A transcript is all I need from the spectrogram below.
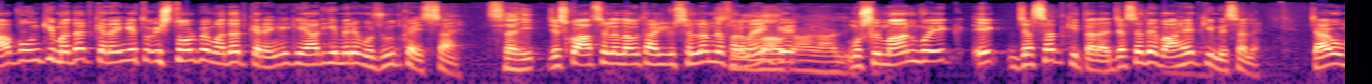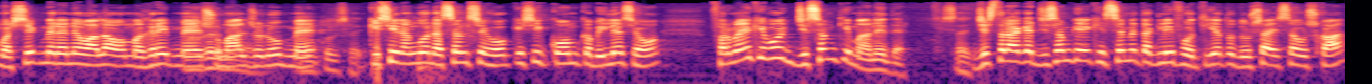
अब वो उनकी मदद करेंगे तो इस तौर पे मदद करेंगे कि यार ये मेरे वजूद का हिस्सा है। सही। जिसको आप सल्लल्लाहु अलैहि वसल्लम ने फरमाया कि मुसलमान वो एक एक जसद की तरह जसद वाहिद की मिसल है। चाहे वो मशरक में रहने वाला हो मगरिब में शुमाल जुनूब में किसी रंगो नस्ल से हो किसी कौम कबीले से हो फरमाया कि वो एक जिसम की मानद है। जिस तरह अगर जिसम के एक हिस्से में तकलीफ़ होती है तो दूसरा हिस्सा उसका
